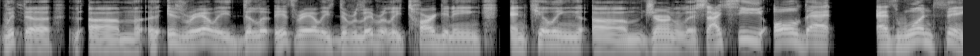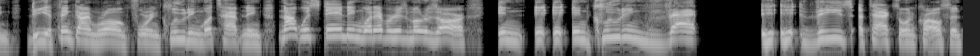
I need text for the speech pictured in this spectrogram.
with the um, Israeli deli Israelis deliberately targeting and killing um, journalists. I see all that as one thing. Do you think I'm wrong for including what's happening, notwithstanding whatever his motives are, in, in including that these attacks on Carlson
